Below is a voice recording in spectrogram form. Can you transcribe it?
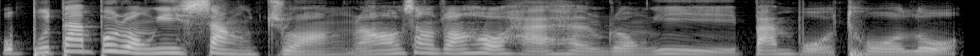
我不但不容易上妆，然后上妆后还很容易斑驳脱落。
